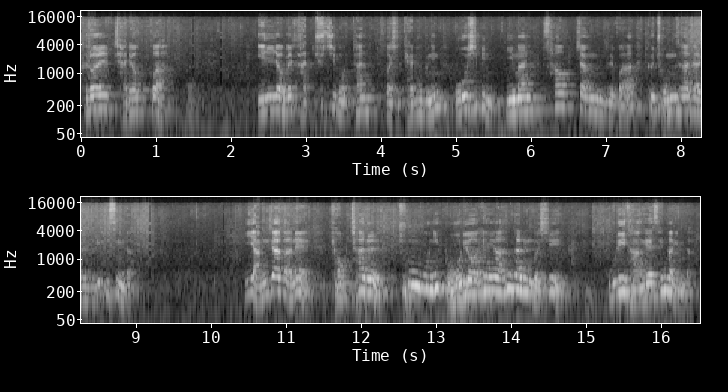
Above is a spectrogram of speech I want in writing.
그럴 자력과 인력을 갖추지 못한 것이 대부분인 50인 미만 사업장들과 그 종사자들이 있습니다. 이 양자 간의 격차를 충분히 고려해야 한다는 것이 우리 당의 생각입니다.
